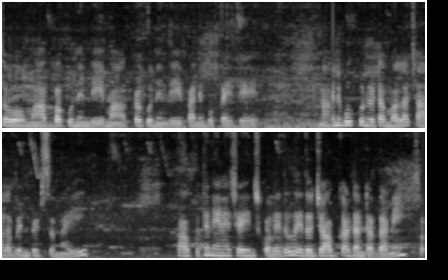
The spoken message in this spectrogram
సో మా అబ్బ కొనింది మా అక్క కొనింది పని బుక్ అయితే. నా పని బుక్ ఉండటం వల్ల చాలా బెనిఫిట్స్ ఉన్నాయి. కాకపోతే నేనే చేయించుకోలేదు. ఏదో జాబ్ కార్డ్ అంటారు దాన్ని. సో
